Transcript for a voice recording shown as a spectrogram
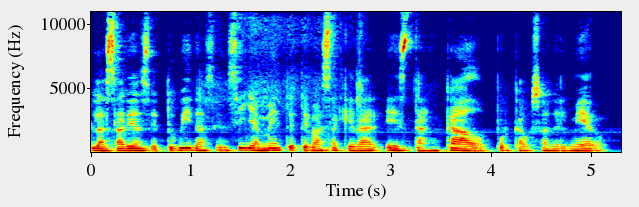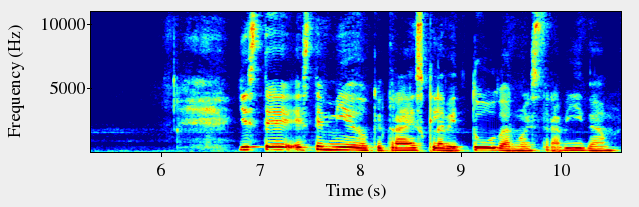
las áreas de tu vida, sencillamente te vas a quedar estancado por causa del miedo. Y este, este miedo que trae esclavitud a nuestra vida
